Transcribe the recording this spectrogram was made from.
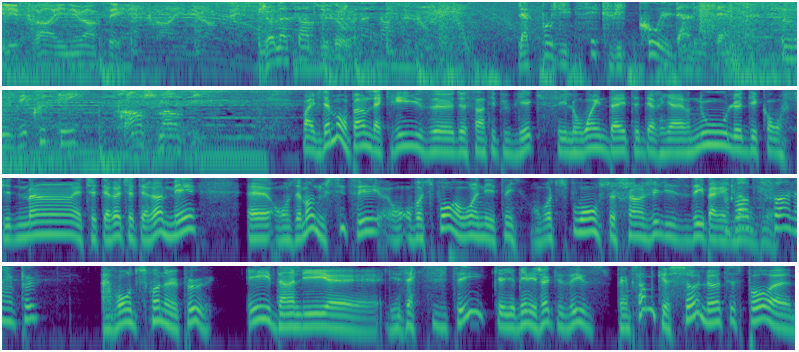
Il est franc et nuancé. Jonathan Trudeau. La politique lui coule dans les veines. Vous écoutez Franchement dit. Bon, évidemment, on parle de la crise euh, de santé publique. C'est loin d'être derrière nous, le déconfinement, etc., etc. Mais euh, on se demande aussi, tu sais, on, on va-tu pouvoir avoir un été? On va-tu pouvoir se changer les idées, par exemple? Avoir du là? fun un peu? Avoir du fun un peu. Et dans les, euh, les activités, qu'il y a bien des gens qui disent, ben, il me semble que ça, là, tu sais, c'est pas... euh,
